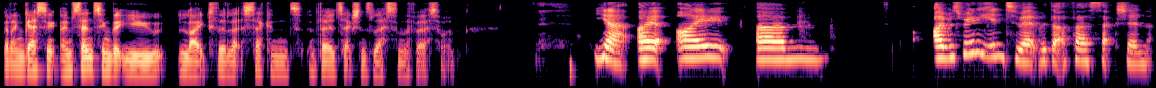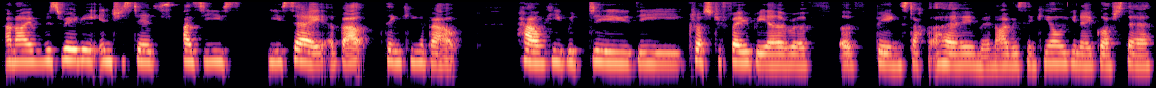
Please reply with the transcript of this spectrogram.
but I'm guessing, I'm sensing that you liked the second and third sections less than the first one. Yeah, I, I, um, I was really into it with that first section, and I was really interested, as you you say, about thinking about how he would do the claustrophobia of of being stuck at home. And I was thinking, oh, you know, gosh, they're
